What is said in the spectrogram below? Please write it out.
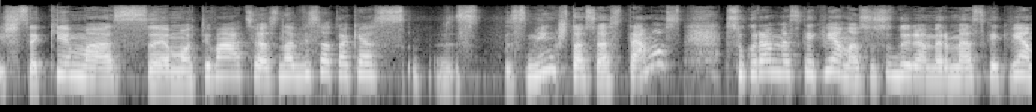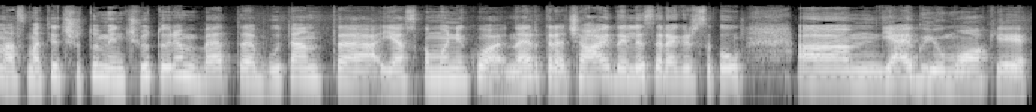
išsekimas, motivacijos, na, visa tokias minkštosios temos, su kuriam mes kiekvienas susidurėm ir mes kiekvienas, matyt, šitų minčių turim, bet būtent jas komunikuoju. Na ir trečioji dalis yra, kaip sakau, jeigu jau moki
